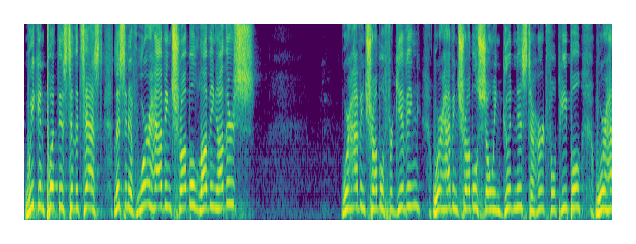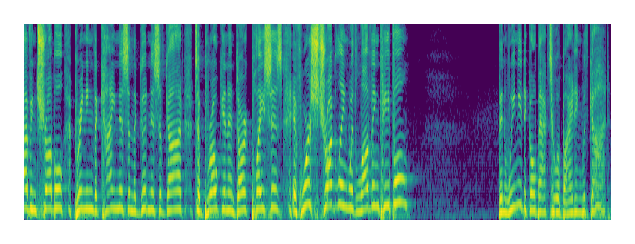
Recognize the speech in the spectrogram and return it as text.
We can put this to the test. Listen, if we're having trouble loving others, we're having trouble forgiving. We're having trouble showing goodness to hurtful people. We're having trouble bringing the kindness and the goodness of God to broken and dark places. If we're struggling with loving people, then we need to go back to abiding with God.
